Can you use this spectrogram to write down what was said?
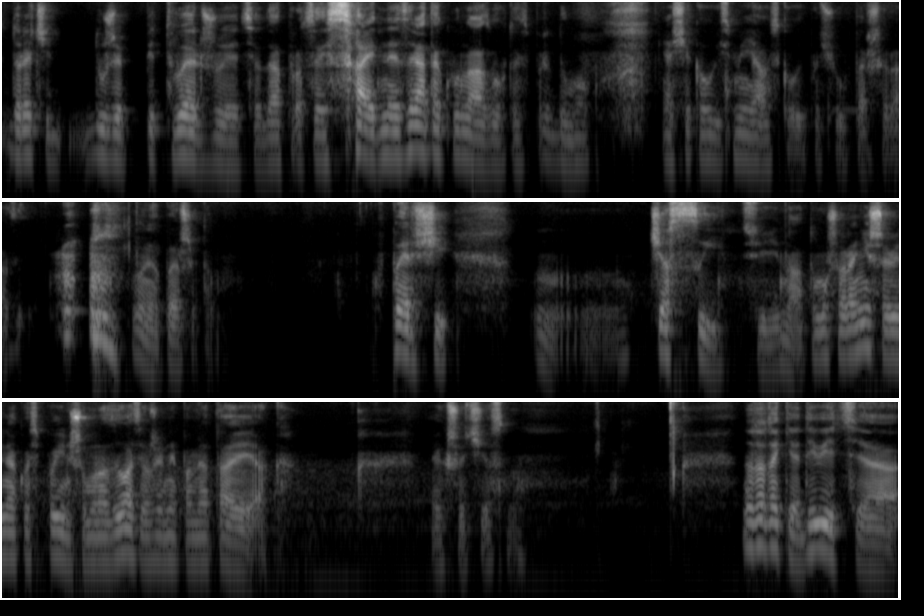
до, речі, дуже підтверджується да, про цей сайт. Не зря таку назву хтось придумав. Я ще колись сміявся, коли почув перший раз. ну, не перший там. В перші часи цієї на. Тому що раніше він якось по-іншому називався, вже не пам'ятаю як. Якщо чесно. Ну, то таке, дивіться,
